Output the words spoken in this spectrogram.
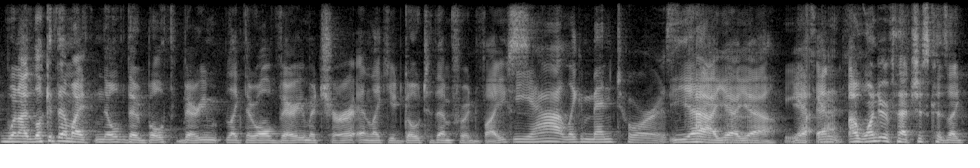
when i look at them i know they're both very like they're all very mature and like you'd go to them for advice Yeah, like mentors. yeah kind yeah yeah Yes, yeah and yes. i wonder if that's just because like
